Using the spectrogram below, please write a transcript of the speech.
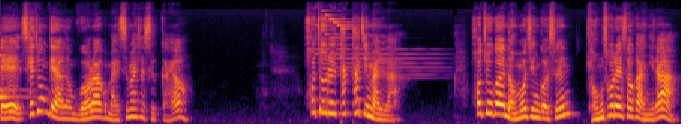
때 세종대왕은 뭐라고 말씀하셨을까요? 허조를 탓하지 말라. 허조가 넘어진 것은 경솔해서가 아니라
